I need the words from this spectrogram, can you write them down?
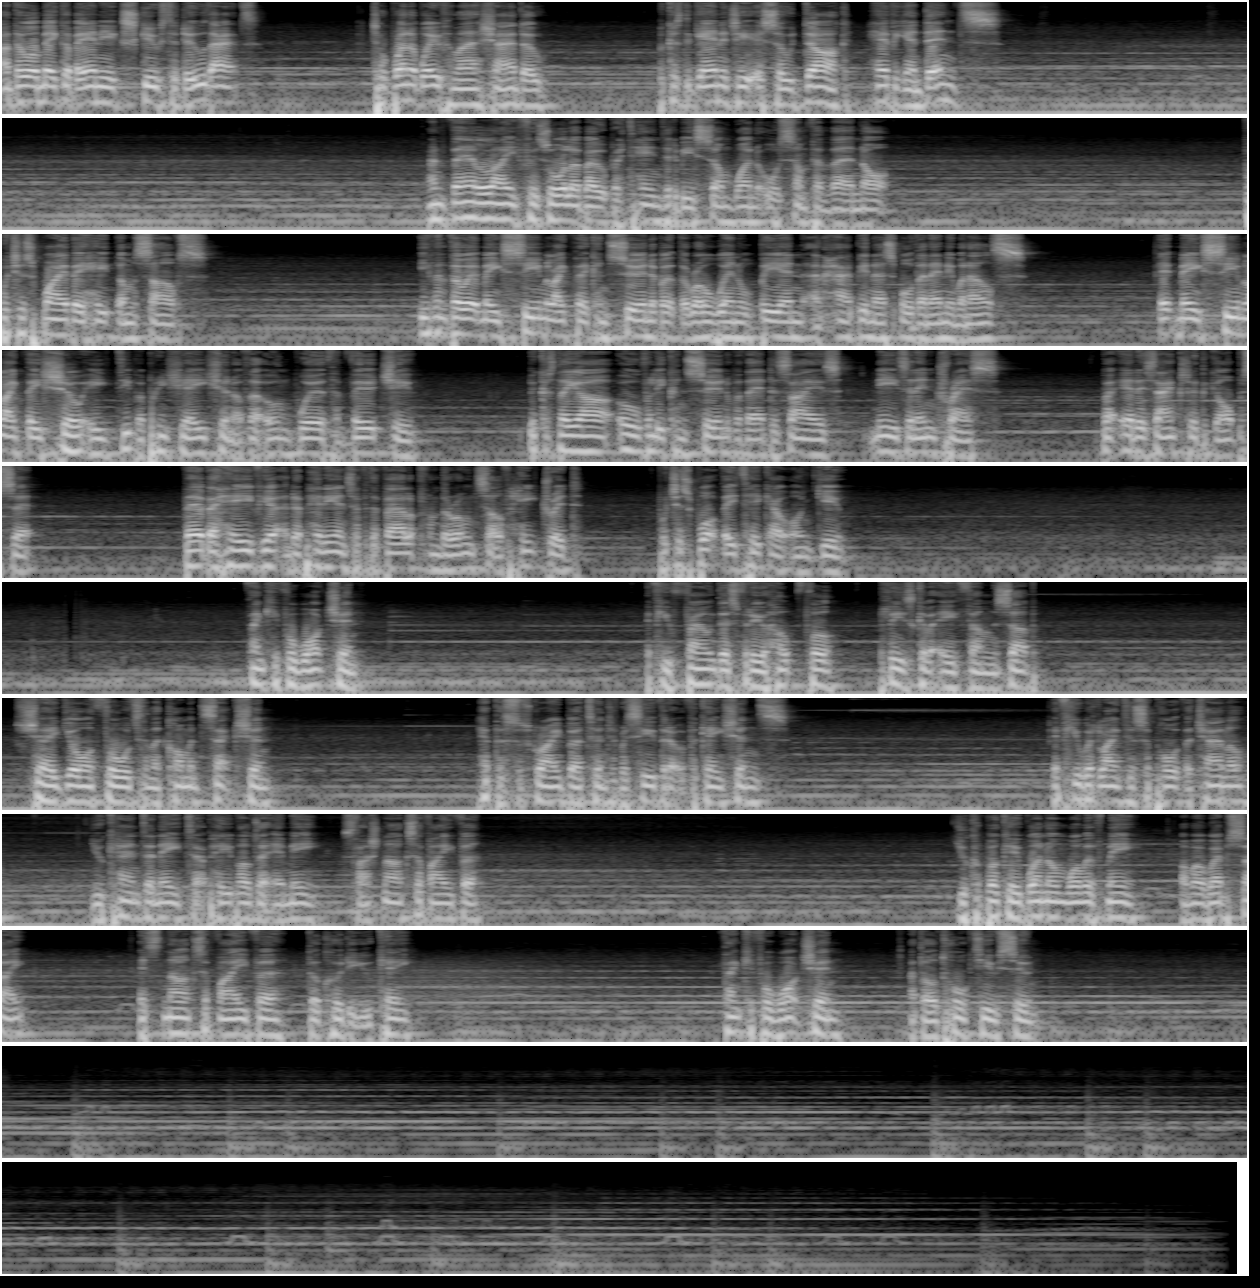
And they will make up any excuse to do that. To run away from their shadow. Because the energy is so dark, heavy and dense. And their life is all about pretending to be someone or something they're not which is why they hate themselves. Even though it may seem like they're concerned about their own well-being and happiness more than anyone else, it may seem like they show a deep appreciation of their own worth and virtue, because they are overly concerned with their desires, needs and interests, but it is actually the opposite. Their behaviour and opinions have developed from their own self-hatred, which is what they take out on you. Thank you for watching. If you found this video helpful, please give it a thumbs up. Share your thoughts in the comment section. Hit the subscribe button to receive the notifications. If you would like to support the channel, you can donate at paypal.me slash narcsurvivor. You can book a one-on-one -on -one with me on my website. It's narcsurvivor.co.uk. Thank you for watching and I'll talk to you soon.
